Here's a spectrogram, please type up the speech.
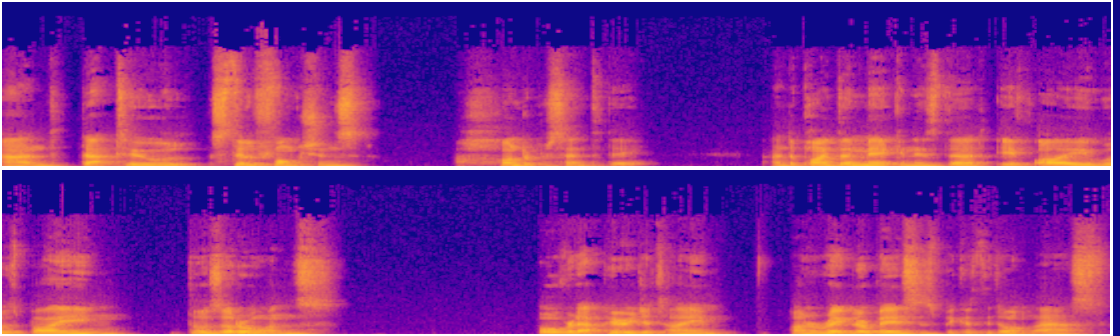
and that tool still functions 100% today. And the point I'm making is that if I was buying those other ones over that period of time on a regular basis because they don't last,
